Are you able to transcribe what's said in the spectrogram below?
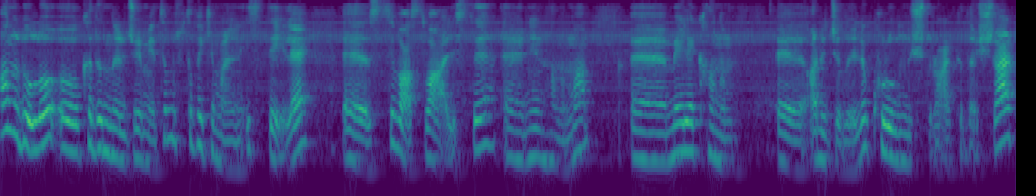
Anadolu e, Kadınları Cemiyeti Mustafa Kemal'in isteğiyle e, Sivas valisinin e, Melek Hanım aracılığıyla kurulmuştur arkadaşlar.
